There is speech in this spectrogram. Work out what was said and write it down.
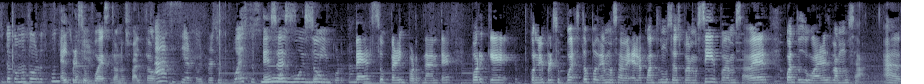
si tocamos todos los puntos. El presupuesto nos faltó. Ah, sí, cierto, el presupuesto es muy, es muy, muy importante. Súper importante porque con el presupuesto podemos saber a cuántos museos podemos ir, podemos saber cuántos lugares vamos a a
